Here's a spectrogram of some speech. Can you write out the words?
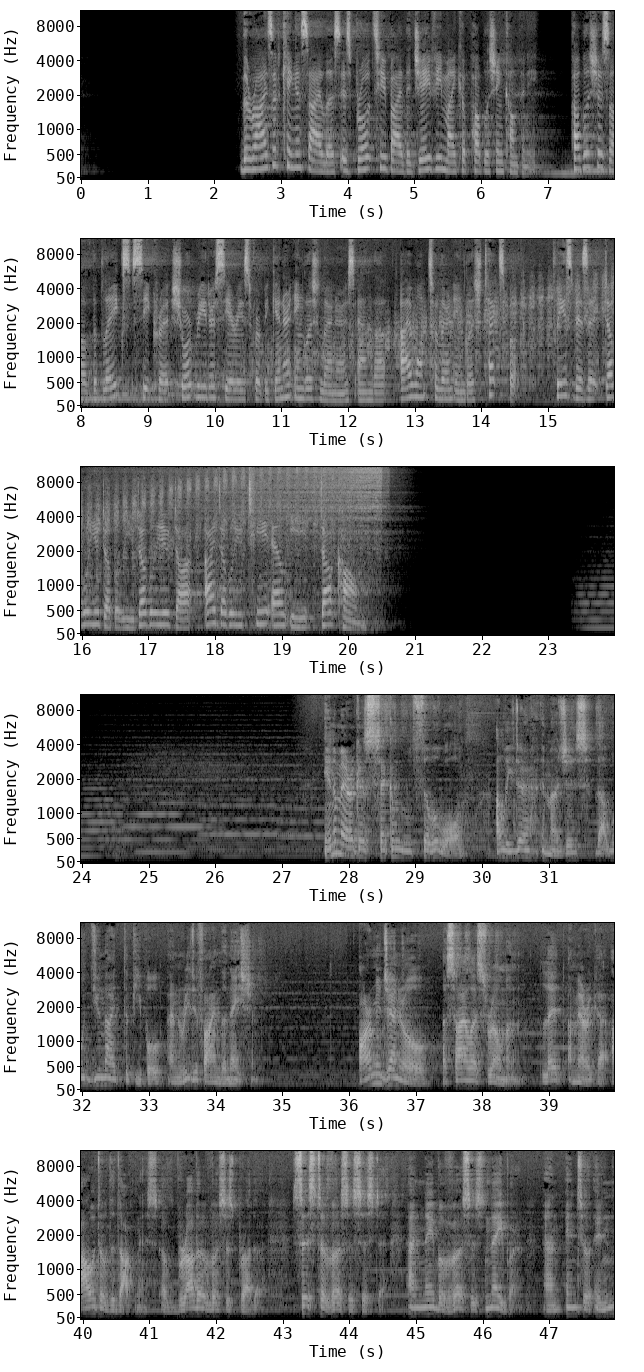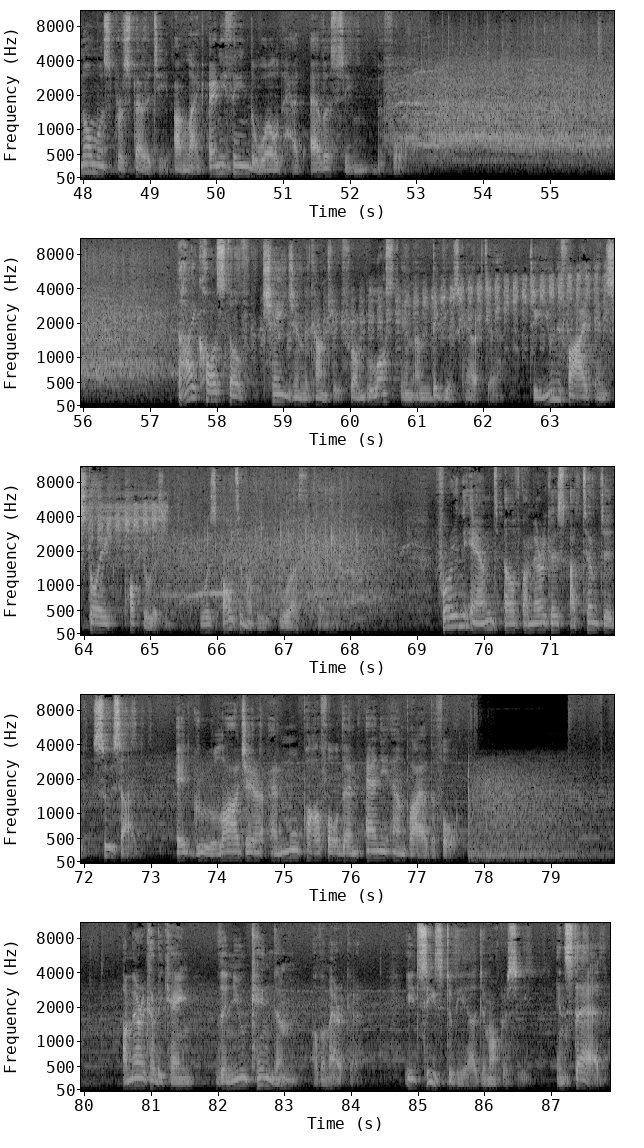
The Rise of King Asilas is brought to you by the JV Micah Publishing Company, publishers of the Blake's Secret short reader series for beginner English learners and the I Want to Learn English textbook. Please visit www.iwtle.com. In America's second civil war, a leader emerges that would unite the people and redefine the nation. Army General Asilas Roman led America out of the darkness of brother versus brother, sister versus sister, and neighbor versus neighbor, and into enormous prosperity unlike anything the world had ever seen before. The high cost of change in the country from lost in ambiguous character to unified in stoic populism was ultimately worth paying. For in the end of America's attempted suicide, it grew larger and more powerful than any empire before. America became the new kingdom of America. It ceased to be a democracy. Instead,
